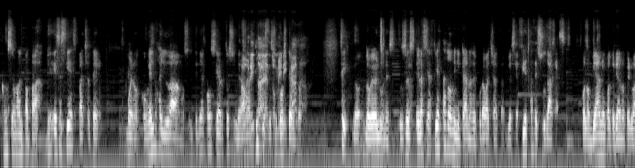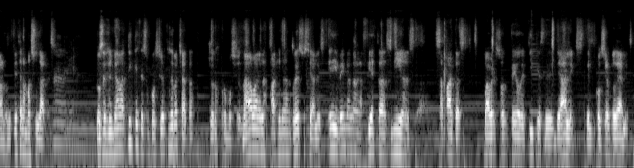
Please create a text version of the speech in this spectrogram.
¿cómo se llama el papá? Ese sí es bachatero. Bueno, con él nos ayudábamos. Él tenía conciertos y me daba Ahorita en Dominicana. Sí, lo, veo el lunes. Entonces, él hacía fiestas dominicanas de pura bachata. Yo hacía fiestas de sudacas, colombiano, ecuatoriano, peruano. Mi fiesta era más sudacas. Ah, Entonces él me daba tickets de sus conciertos de bachata, yo los promocionaba en las páginas, redes sociales, hey, vengan a las fiestas mías, zapatas, va a haber sorteo de tickets de, de, Alex, del concierto de Alex,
